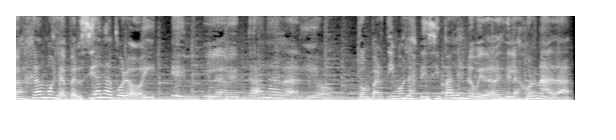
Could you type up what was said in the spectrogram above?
Bajamos la persiana por hoy en La Ventana Radio. Compartimos las principales novedades de la jornada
